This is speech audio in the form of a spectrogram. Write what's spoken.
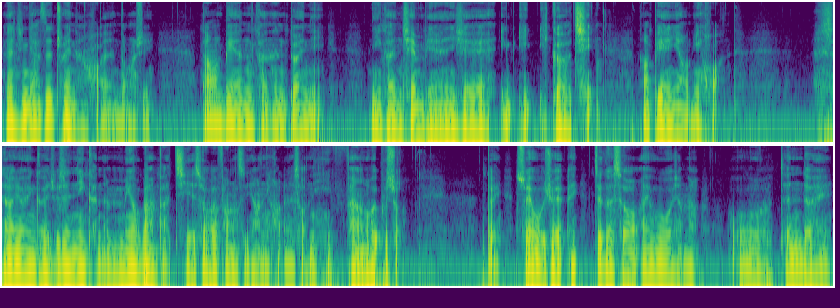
人情债是最难还的东西。当别人可能对你，你可能欠别人一些一一一个情，那别人要你还，是要用一个就是你可能没有办法接受的方式要你还的时候，你反而会不爽。对，所以我觉得，哎，这个时候，哎，我想到，哦，真的，哎，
